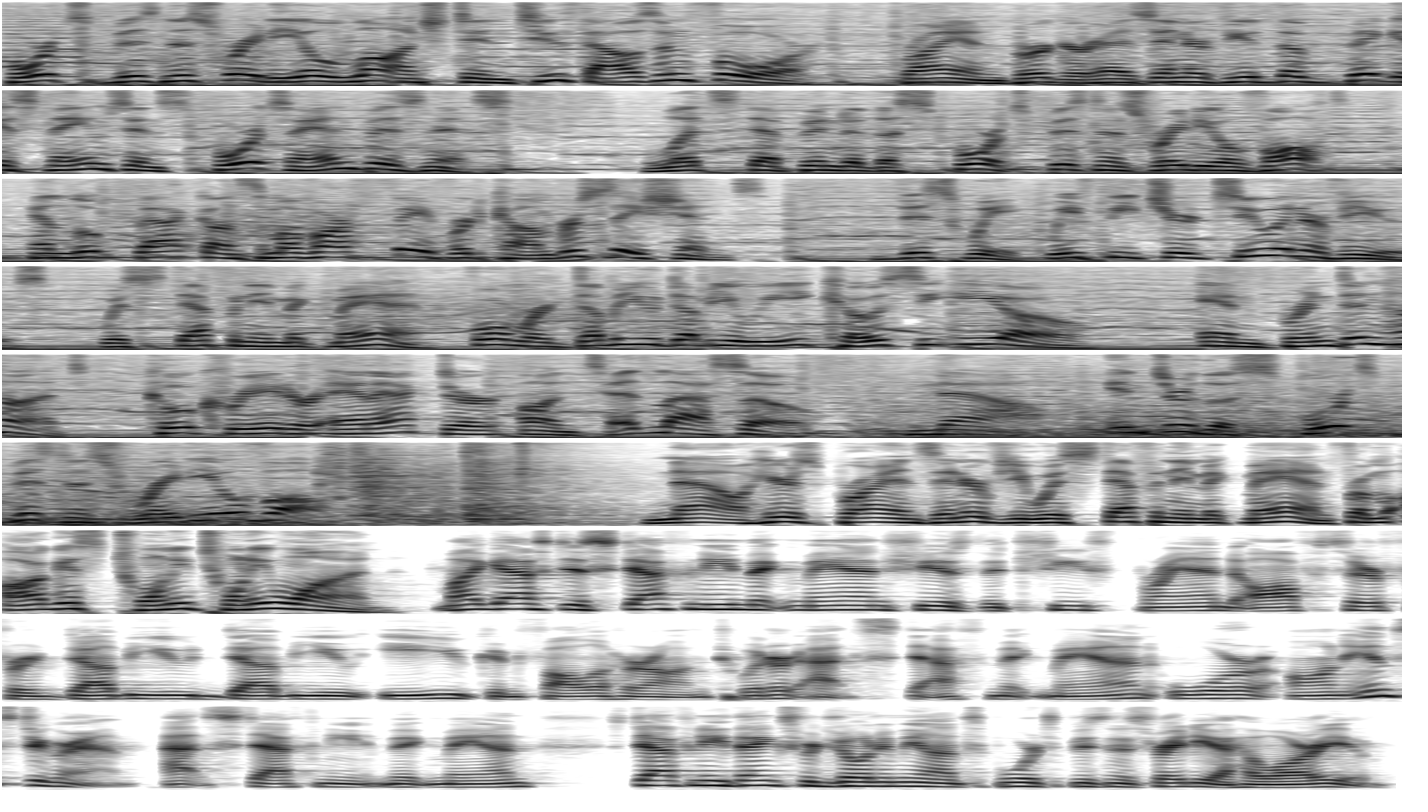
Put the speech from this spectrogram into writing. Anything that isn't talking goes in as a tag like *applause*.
Sports Business Radio launched in 2004, Brian Berger has interviewed the biggest names in sports and business. Let's step into the Sports Business Radio vault and look back on some of our favorite conversations. This week, we featured two interviews with Stephanie McMahon, former WWE co CEO, and Brendan Hunt, co creator and actor on Ted Lasso. Now, enter the Sports Business Radio vault. Now, here's Brian's interview with Stephanie McMahon from August 2021. My guest is Stephanie McMahon. She is the Chief Brand Officer for WWE. You can follow her on Twitter at Steph McMahon or on Instagram at Stephanie McMahon. Stephanie, thanks for joining me on Sports Business Radio. How are you?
